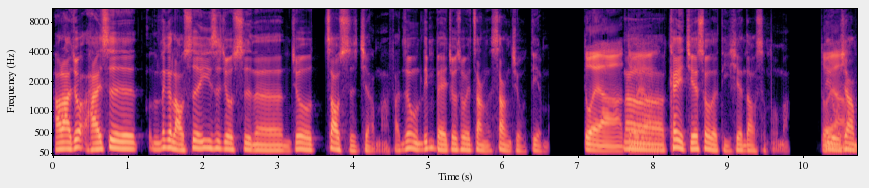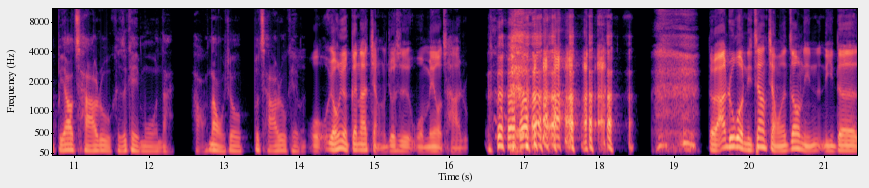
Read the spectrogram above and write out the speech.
好啦，就还是那个老师的意思就是呢，你就照实讲嘛，反正林北就是会上上酒店嘛。对啊，那可以接受的底线到什么嘛？对啊，例如像不要插入，可是可以摸奶。好，那我就不插入，可以我永远跟他讲的就是我没有插入。对啊，如果你这样讲完之后，你你的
